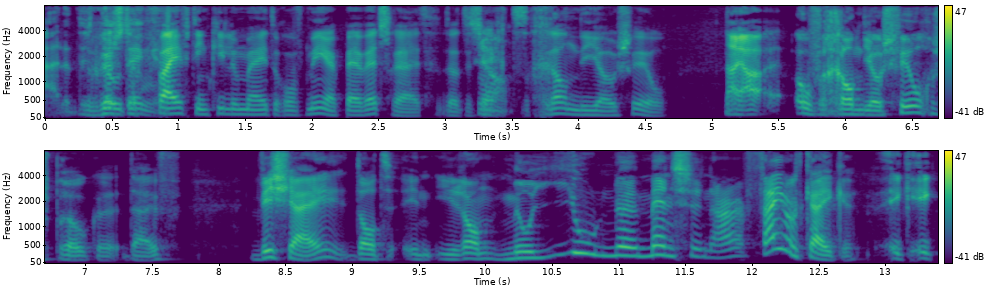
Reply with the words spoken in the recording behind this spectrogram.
Ja, dat is Rustig doodeng, hè? 15 kilometer of meer per wedstrijd. Dat is Ja. echt grandioos veel. Nou ja, over grandioos veel gesproken, Duif. Wist jij dat in Iran miljoenen mensen naar Feyenoord kijken? Ik, ik,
